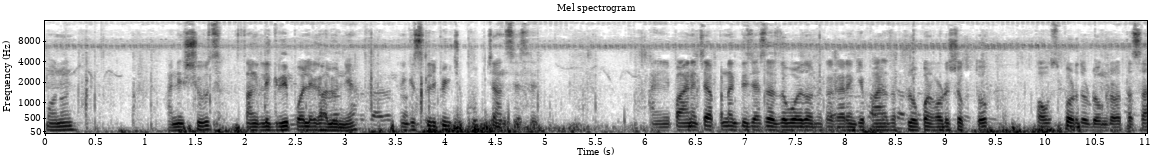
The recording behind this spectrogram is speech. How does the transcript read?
म्हणून आणि शूज चांगले ग्रीपवाले घालून या. कारण की स्लिपिंगचे खूप चान्सेस आहेत. आणि पाण्याच्या आपण अगदी जास्त जवळ जाऊ नका कारण की पाण्याचा फ्लो पण वाढू शकतो. पाऊस पडतो डोंगरावर तसा.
